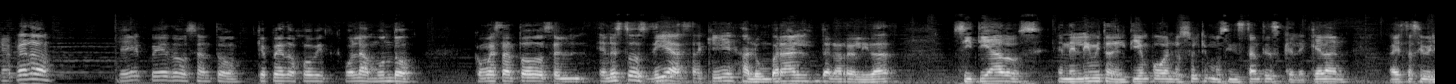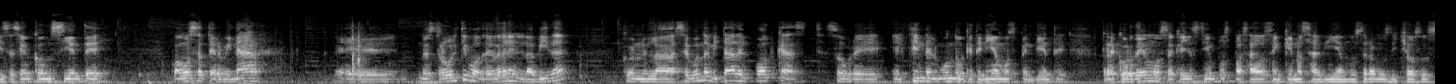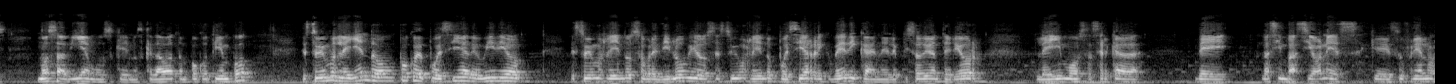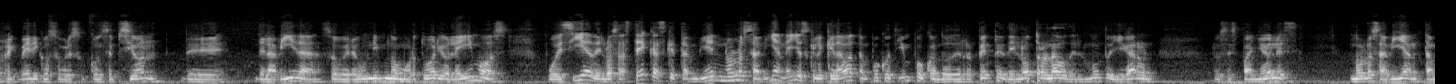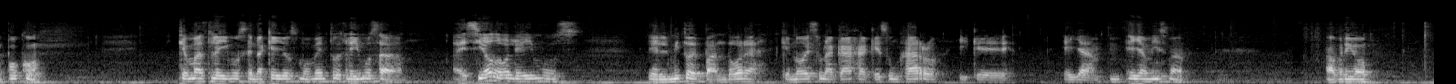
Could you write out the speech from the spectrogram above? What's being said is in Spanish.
¿Qué pedo? ¿Qué pedo, Santo? ¿Qué pedo, Hobbit? Hola, mundo. ¿Cómo están todos en estos días aquí al umbral de la realidad? Sitiados en el límite del tiempo, en los últimos instantes que le quedan a esta civilización consciente. Vamos a terminar eh, nuestro último deber en la vida con la segunda mitad del podcast sobre el fin del mundo que teníamos pendiente. Recordemos aquellos tiempos pasados en que no sabíamos, éramos dichosos, no sabíamos que nos quedaba tan poco tiempo. Estuvimos leyendo un poco de poesía de Ovidio, estuvimos leyendo sobre diluvios, estuvimos leyendo poesía rigvédica en el episodio anterior, leímos acerca de las invasiones que sufrían los rigvédicos sobre su concepción de, de la vida, sobre un himno mortuorio, leímos poesía de los aztecas que también no lo sabían ellos, que le quedaba tan poco tiempo cuando de repente del otro lado del mundo llegaron los españoles, no lo sabían tampoco. ¿Qué más leímos en aquellos momentos? Leímos a, a Hesiodo, leímos el mito de Pandora, que no es una caja, que es un jarro y que ella, ella misma abrió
